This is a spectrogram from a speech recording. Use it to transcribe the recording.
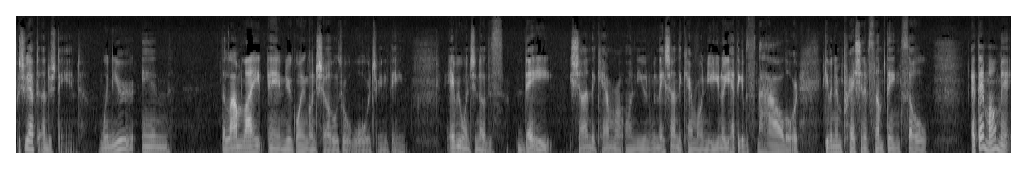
but you have to understand when you're in the limelight and you're going on shows or awards or anything, everyone should know this. They shine the camera on you, and when they shine the camera on you, you know, you have to give a smile or give an impression of something. So at that moment,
